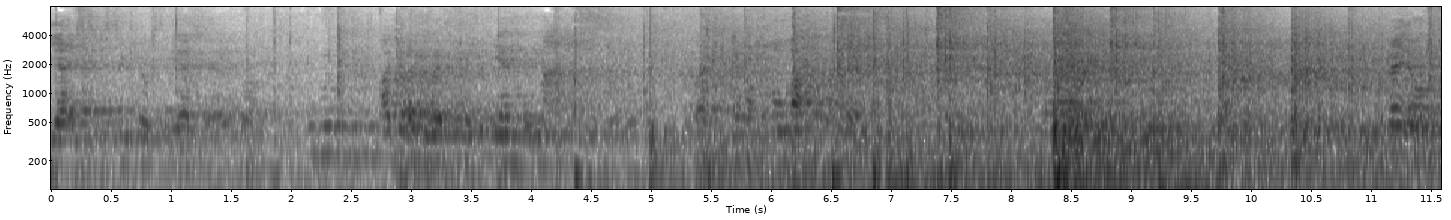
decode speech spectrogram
Yeah, it's, it's too close to the edge there as well. I gotta do it because at the end of the match, I can full back to the pit. Stay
